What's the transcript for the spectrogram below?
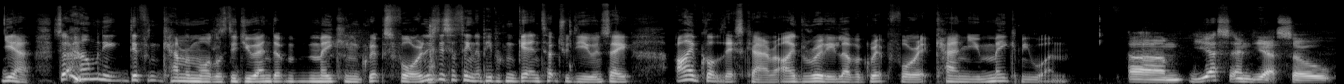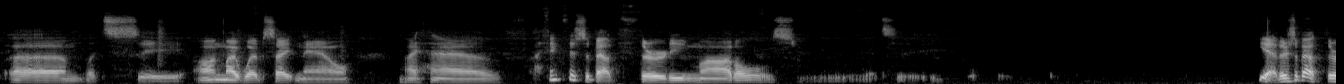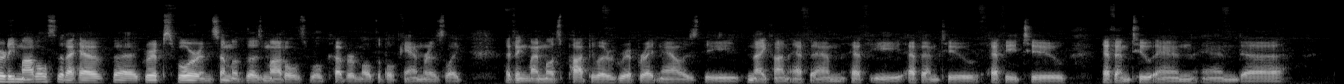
Yeah. So, how many different camera models did you end up making grips for? And is this a thing that people can get in touch with you and say, I've got this camera, I'd really love a grip for it. Can you make me one? Um, yes, and yes. So, um, let's see. On my website now, I have, I think there's about 30 models. Let's see. Yeah, there's about 30 models that I have uh, grips for, and some of those models will cover multiple cameras. Like, I think my most popular grip right now is the Nikon FM, FE, FM2, FE2, FM2N, and uh,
